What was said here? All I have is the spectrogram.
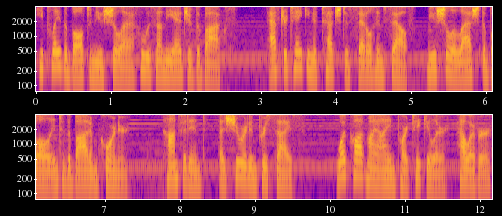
he played the ball to Musiala who was on the edge of the box. After taking a touch to settle himself, Musiala lashed the ball into the bottom corner. Confident, assured and precise, what caught my eye in particular, however,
